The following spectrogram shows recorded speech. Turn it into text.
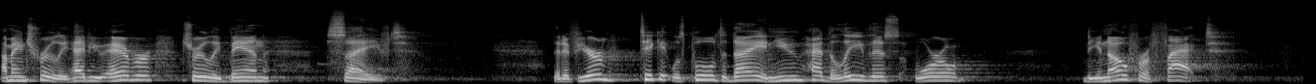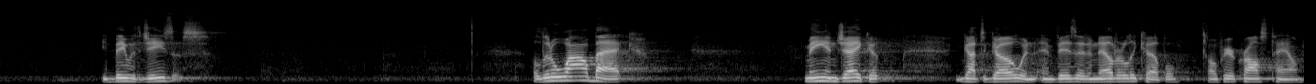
I mean, truly, have you ever truly been saved? that if your ticket was pulled today and you had to leave this world, do you know for a fact you'd be with Jesus? A little while back, me and Jacob got to go and, and visit an elderly couple over here across town.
